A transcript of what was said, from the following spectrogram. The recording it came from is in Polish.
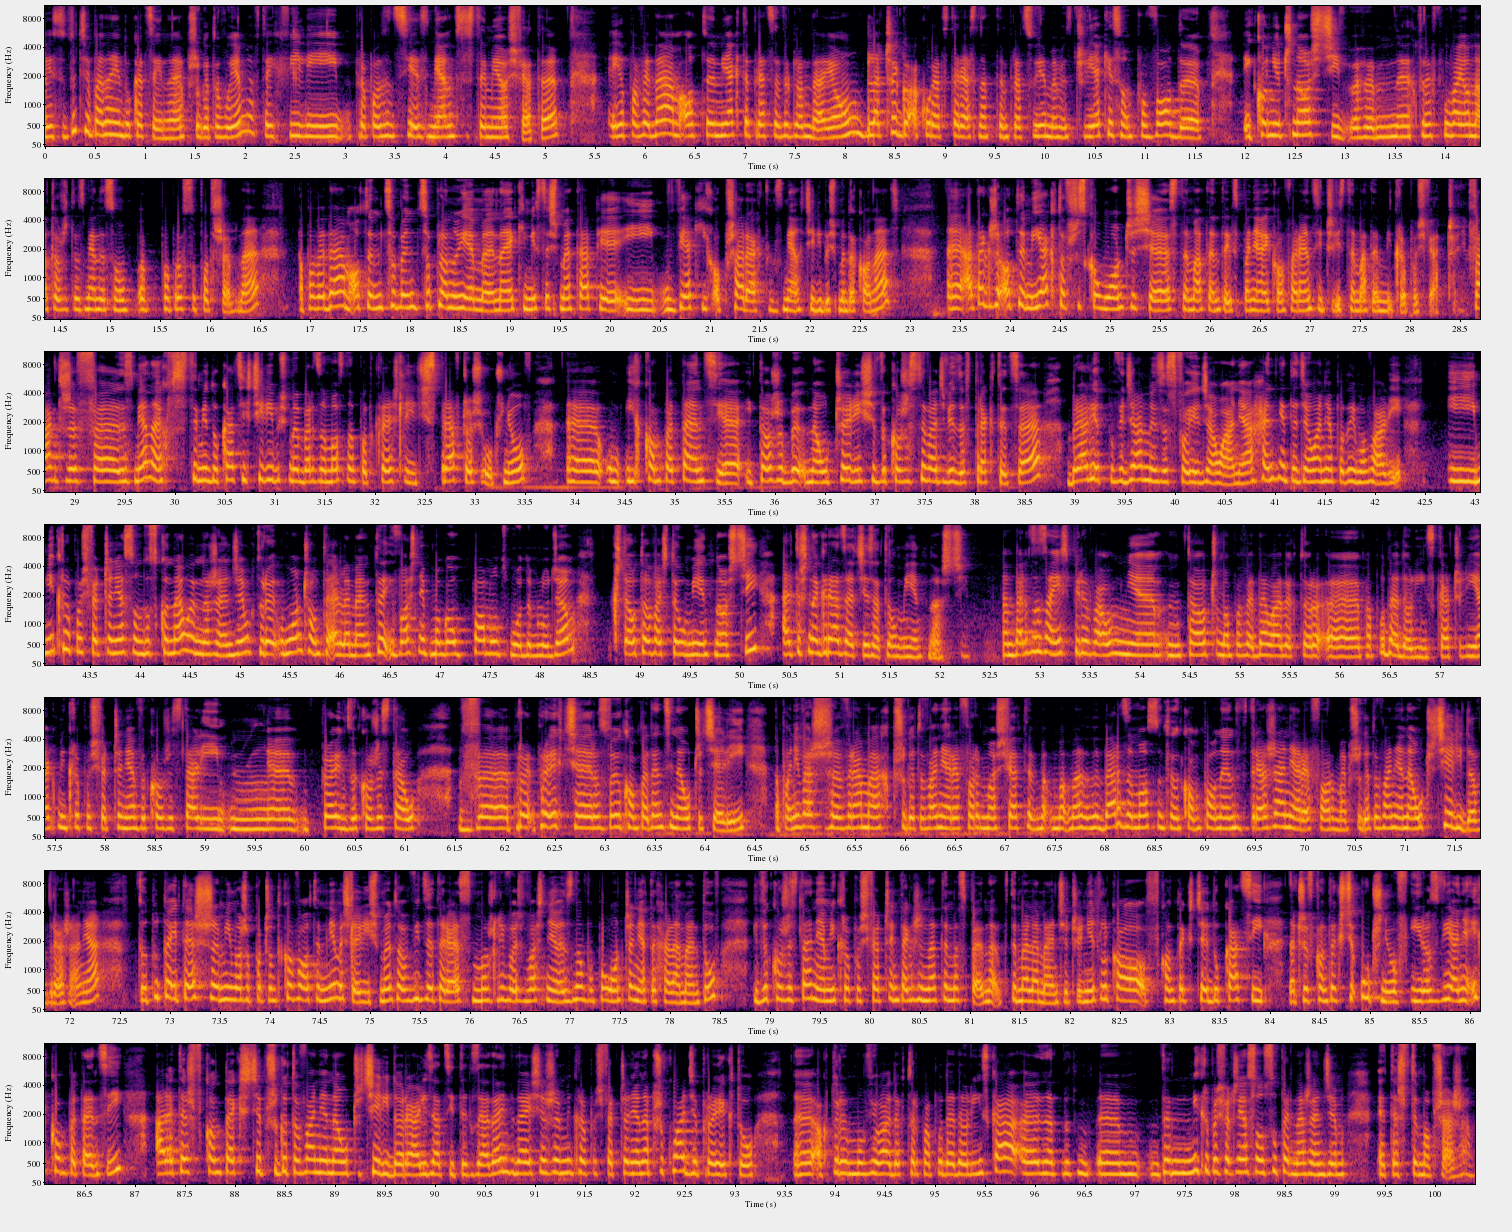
W Instytucie Badań Edukacyjnych przygotowujemy w tej chwili propozycje zmian w systemie oświaty i opowiadałam o tym, jak te prace wyglądają, dlaczego akurat teraz nad tym pracujemy, czyli jakie są powody i konieczności, które wpływają na to, że te zmiany są po- prostu potrzebne. Opowiadałam o tym, co, co planujemy, na jakim jesteśmy etapie i w jakich obszarach tych zmian chcielibyśmy dokonać, e, a także o tym, jak to wszystko łączy się z tematem tej wspaniałej konferencji, czyli z tematem mikropoświadczeń. Fakt, że w zmianach w systemie edukacji chcielibyśmy bardzo mocno podkreślić sprawczość uczniów, e, um- ich kompetencje i to, żeby nauczyli się wykorzystywać wiedzę w praktyce, brali odpowiedzialność za swoje działania, chętnie te działania podejmowali. I mikropoświadczenia są doskonałym narzędziem, które łączą te elementy i właśnie mogą pomóc młodym ludziom kształtować te umiejętności, ale też nagradzać je za te umiejętności. Bardzo zainspirowało mnie mm, to, o czym opowiadała doktor e, Papuda Dolińska, czyli jak mikropoświadczenia wykorzystali, mm, e, projekt wykorzystał w pro, projekcie rozwoju kompetencji nauczycieli, no, ponieważ w ramach przygotowania reformy oświaty ma- ma- mamy bardzo mocny ten komponent wdrażania reformy, przygotowania nauczycieli do wdrażania, to tutaj też, mimo że początkowo o tym nie myśleliśmy, to widzę teraz możliwość właśnie znowu połączenia tych elementów i wykorzystania mikropoświadczeń także na tym, na, w tym elemencie, czyli nie tylko w kontekście edukacji, znaczy w kontekście uczniów i rozwijania ich kompetencji, ale też w kontekście przygotowania nauczycieli do realizacji tych zadań. Wydaje się, że mikropoświadczenia na przykładzie projektu, e, o którym mówiła dr Papuda Dolińska, e, te mikropoświadczenia są super narzędziem e, też w tym obszarze.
